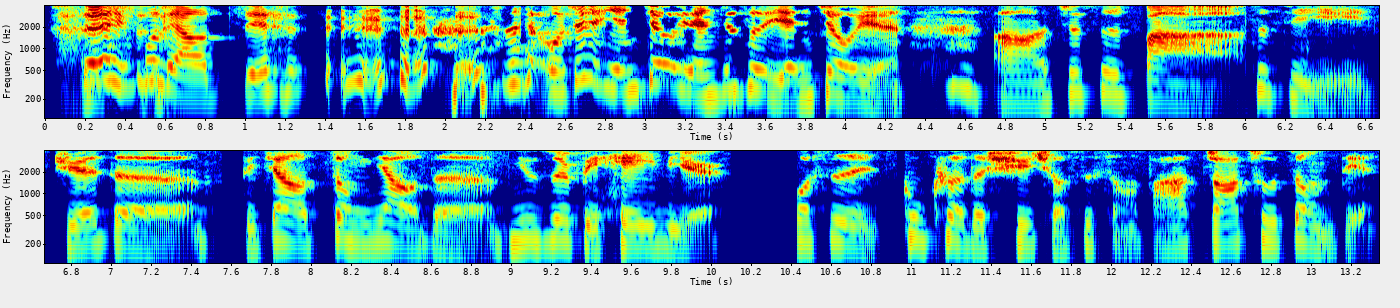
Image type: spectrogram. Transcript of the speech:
对，不了解。是，我觉得研究员就是研究员啊，就是把自己觉得比较重要的 user behavior。或是顾客的需求是什么，把它抓出重点。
